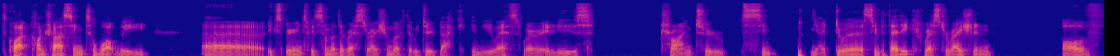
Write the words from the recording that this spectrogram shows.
It's quite contrasting to what we uh, experience with some of the restoration work that we do back in the US, where it is trying to sim- you know do a sympathetic restoration of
